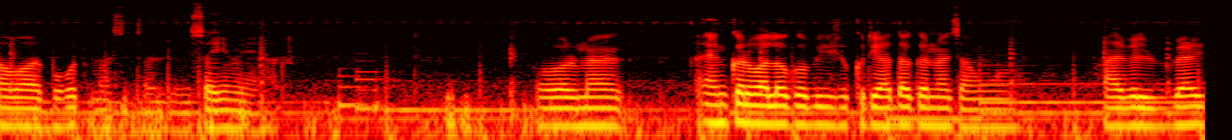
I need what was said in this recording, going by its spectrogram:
हवा बहुत मस्त चल रही है, सही में यार। और मैं एंकर वालों को भी शुक्रिया अदा करना चाहूँगा। I will very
